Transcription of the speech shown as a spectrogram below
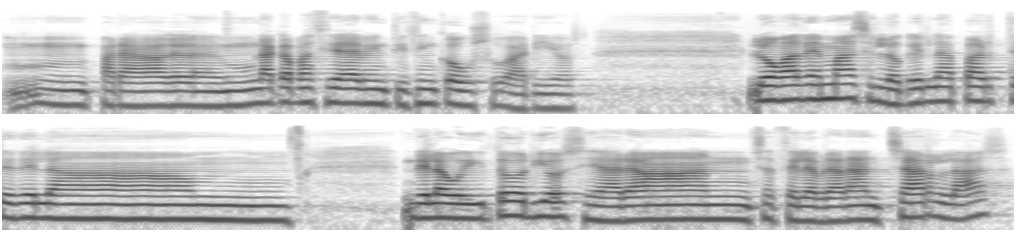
mm, para una capacidad de 25 usuarios. Luego además en lo que es la parte de la, mm, del auditorio se, harán, se celebrarán charlas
